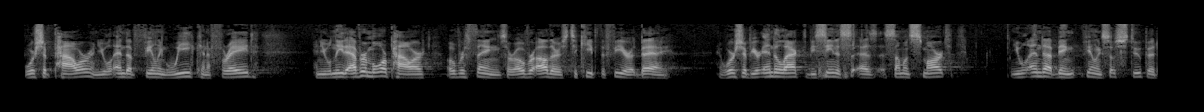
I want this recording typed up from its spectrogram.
Worship power, and you will end up feeling weak and afraid, and you will need ever more power over things or over others to keep the fear at bay. And worship your intellect, to be seen as, as, as someone smart, you will end up being feeling so stupid,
